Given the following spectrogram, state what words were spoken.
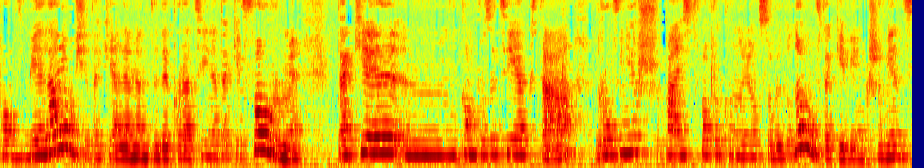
powbielają się takie elementy dekoracyjne, takie formy, takie mm, kompozycje jak ta. Również Państwo wykonują sobie do domów takie większe, więc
